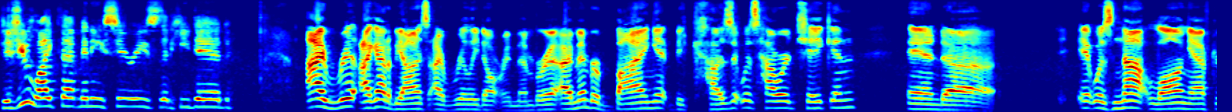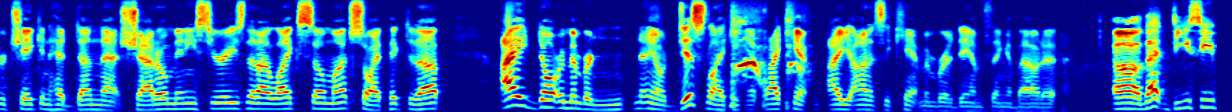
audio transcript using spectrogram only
did you like that mini series that he did? I re- I got to be honest, I really don't remember it. I remember buying it because it was Howard Chaykin, and uh, it was not long after Chaykin had done that Shadow miniseries that I liked so much, so I picked it up. I don't remember, you know, disliking it, but I can't. I honestly can't remember a damn thing about it. Uh, that DC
